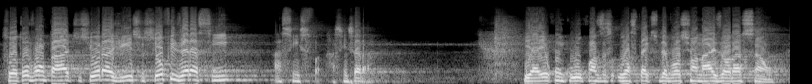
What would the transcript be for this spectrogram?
Se for da tua vontade, se o Senhor agir, se o Senhor fizer assim, assim, assim será. E aí eu concluo com os aspectos devocionais da oração.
